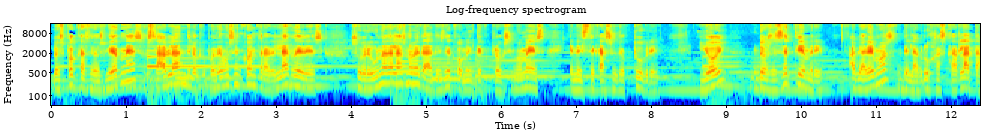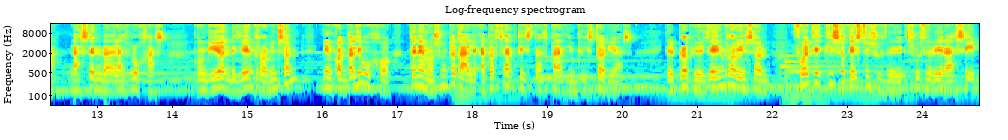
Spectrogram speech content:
Los podcasts de los viernes os hablan de lo que podemos encontrar en las redes sobre una de las novedades de cómic del próximo mes, en este caso de octubre. Y hoy, 2 de septiembre, hablaremos de La Bruja Escarlata, La Senda de las Brujas, con guion de James Robinson, y en cuanto al dibujo, tenemos un total de 14 artistas para 15 historias. El propio James Robinson fue el que quiso que esto sucediera así.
